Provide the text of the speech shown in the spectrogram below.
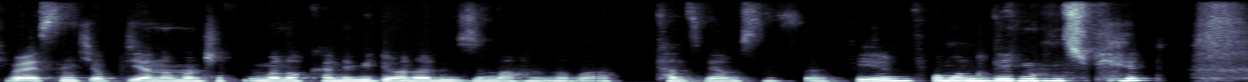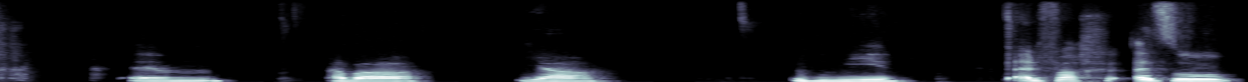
ich weiß nicht, ob die anderen Mannschaften immer noch keine Videoanalyse machen, aber kann es wärmstens empfehlen, bevor man gegen uns spielt. Ähm, aber ja, irgendwie einfach, also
